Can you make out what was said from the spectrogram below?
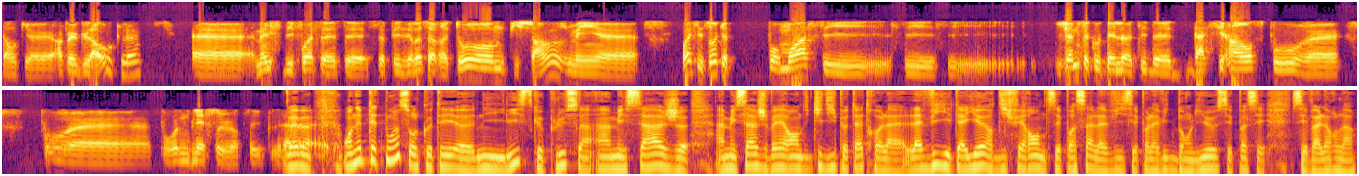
donc un peu glauque même si des fois ce, ce, plaisir-là se retourne puis change, mais ouais, c'est sûr que pour moi c'est j'aime ce côté-là, tu sais, d'attirance pour euh, pour euh, pour une blessure, tu sais. Ouais, bah, on est peut-être moins sur le côté euh, nihiliste que plus un, un message, un message vers qui dit peut-être la, la vie est ailleurs, différente. C'est pas ça la vie, c'est pas la vie de banlieue, c'est pas ces, ces valeurs-là.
